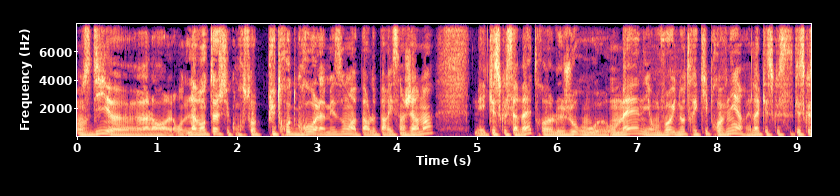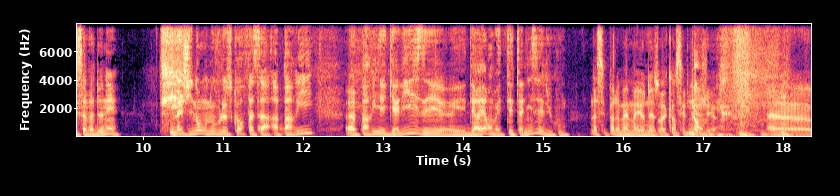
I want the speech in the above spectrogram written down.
on se dit, euh, alors l'avantage c'est qu'on reçoit plus trop de gros à la maison à part le Paris Saint-Germain, mais qu'est-ce que ça va être euh, le jour où euh, on mène et on voit une autre équipe revenir? Et là, qu'est-ce que qu'est-ce que ça va donner? Imaginons, on ouvre le score face à, à Paris, euh, Paris égalise et, euh, et derrière on va être tétanisé du coup. Là, c'est pas la même mayonnaise ouais, quand c'est le Non, PSG. mais- ouais. Euh,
